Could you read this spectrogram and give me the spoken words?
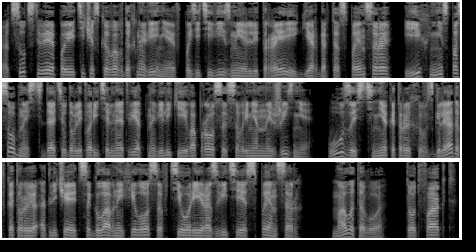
Отсутствие поэтического вдохновения в позитивизме Литре и Герберта Спенсера и их неспособность дать удовлетворительный ответ на великие вопросы современной жизни, узость некоторых взглядов, которые отличается главный философ теории развития Спенсер. Мало того, тот факт,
